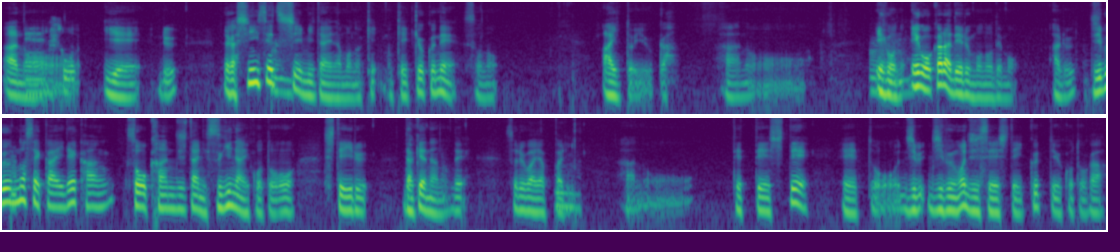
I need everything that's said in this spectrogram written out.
あの、ねそう。言える。だから親切心みたいなもの、け結局ねその愛というかあのエゴの、エゴから出るものでもある。自分の世界でかんそう感じたに過ぎないことをしているだけなのでそれはやっぱり、うん。あの徹底して、えー、と自自分を自制していくっていうことが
